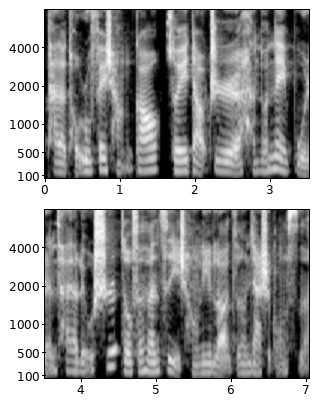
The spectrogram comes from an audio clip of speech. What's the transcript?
他的投入非常高，所以导致很多内部人才的流失，就纷纷自己成立了自动驾驶公司。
